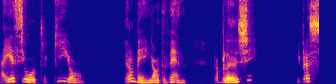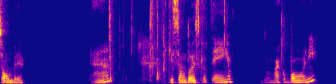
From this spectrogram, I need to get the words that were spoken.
Aí esse outro aqui, ó, também, ó, tá vendo? Para blush e para sombra. Tá? Aqui são dois que eu tenho do Marco Boni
